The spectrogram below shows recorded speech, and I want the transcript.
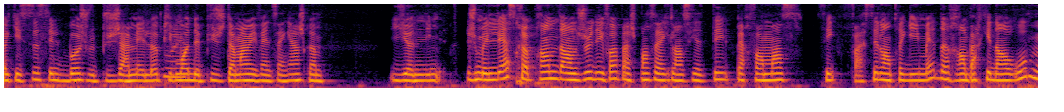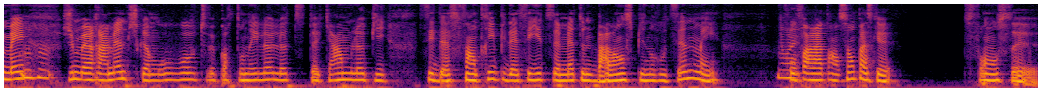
OK, ça, c'est le bas, je veux plus jamais là. Puis Ouais. moi, depuis justement mes 25 ans, je suis comme, il y a une limite. Je me laisse reprendre dans le jeu des fois, parce que je pense qu'avec l'anxiété de performance, c'est facile, entre guillemets, de rembarquer dans le roue, mais Mm-hmm. je me ramène, puis je suis comme, oh, oh, tu veux pas retourner là, là, tu te calmes, là, puis c'est de se centrer, puis d'essayer de se mettre une balance, puis une routine, mais faut Ouais. faire attention parce que tu fonces, euh,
